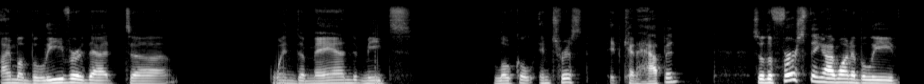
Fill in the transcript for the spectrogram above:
I'm a believer that uh, when demand meets local interest, it can happen. So, the first thing I want to believe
